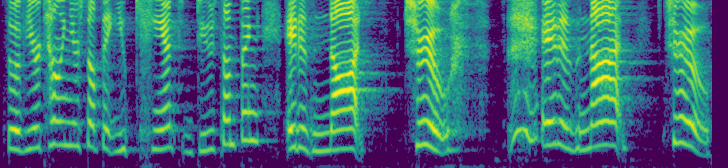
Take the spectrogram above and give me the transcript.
So if you're telling yourself that you can't do something, it is not true. It is not true.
